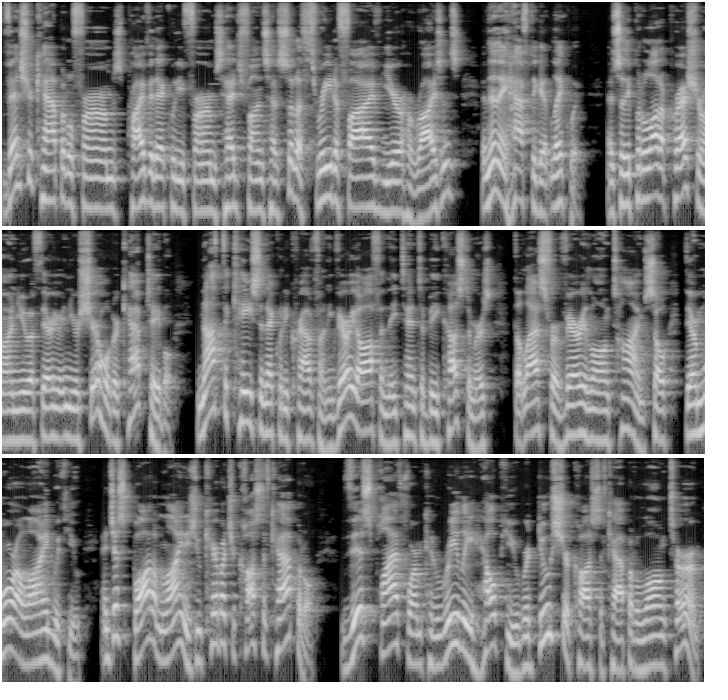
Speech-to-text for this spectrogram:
Venture capital firms, private equity firms, hedge funds have sort of three to five year horizons, and then they have to get liquid. And so they put a lot of pressure on you if they're in your shareholder cap table. Not the case in equity crowdfunding. Very often they tend to be customers that lasts for a very long time. So they're more aligned with you. And just bottom line is you care about your cost of capital. This platform can really help you reduce your cost of capital long term.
